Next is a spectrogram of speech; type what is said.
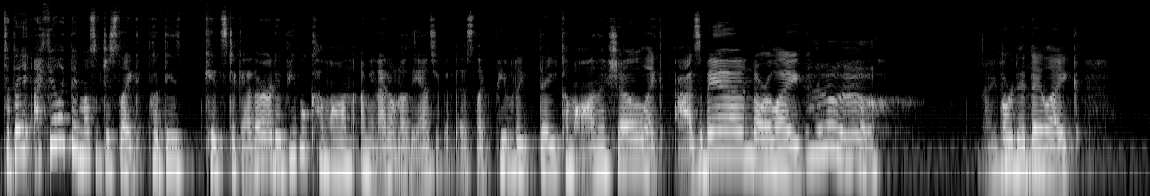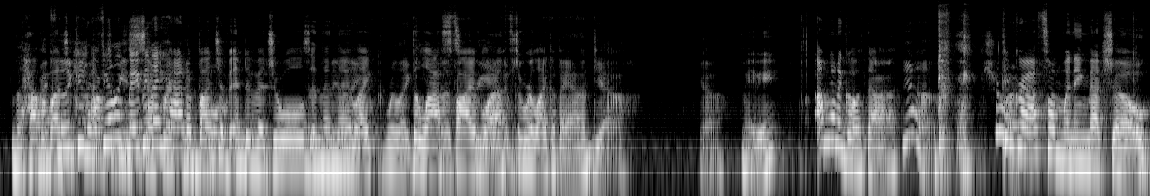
did they? I feel like they must have just like put these kids together, or did people come on? I mean, I don't know the answer to this. Like, people did they come on the show like as a band, or like, I don't know. I don't or did they like? Have a I bunch. like I feel like maybe they had a bunch of individuals, and, then they, like, were like, the "Oh, last five left were like a band. Yeah. Yeah. Maybe I'm gonna go with that. Yeah. Sure. Congrats on winning that show.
